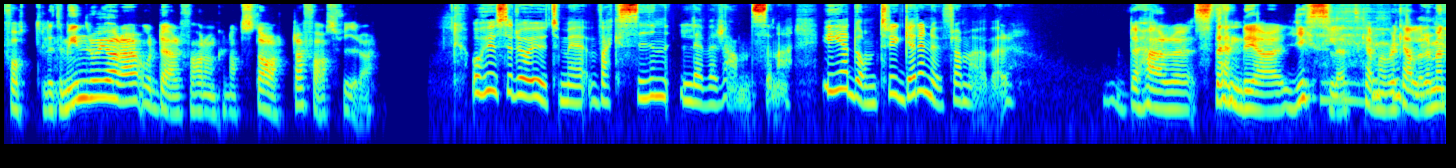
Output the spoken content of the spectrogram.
fått lite mindre att göra och därför har de kunnat starta fas 4. Och hur ser det då ut med vaccinleveranserna? Är de tryggare nu framöver? Det här ständiga gisslet kan man väl kalla det. Men,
